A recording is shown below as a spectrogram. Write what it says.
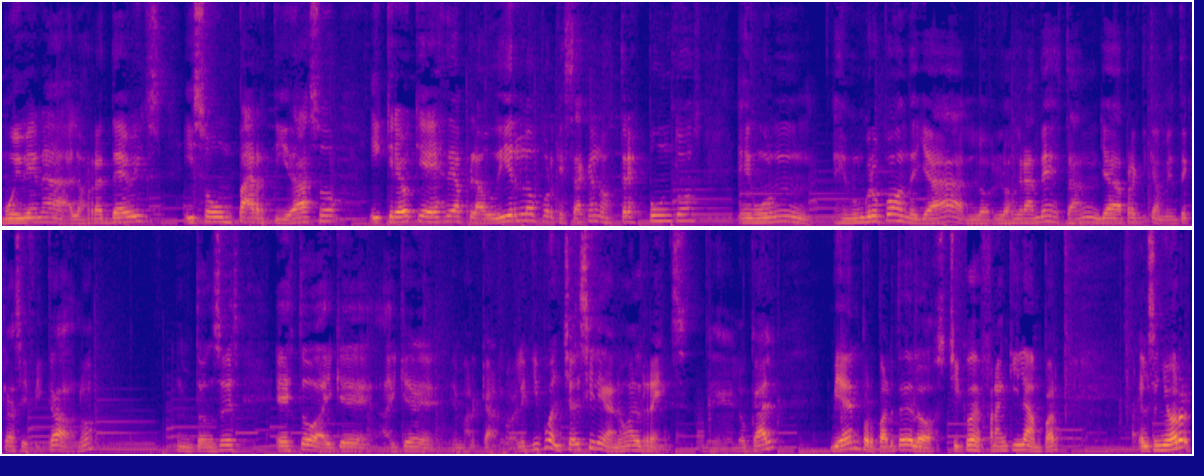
muy bien a, los Red Devils, hizo un partidazo y creo que es de aplaudirlo porque sacan los tres puntos en un, grupo donde ya los grandes están ya prácticamente clasificados, ¿no? Entonces, esto hay que, hay que marcarlo. El equipo del Chelsea le ganó al Reims de local. Bien, por parte de los chicos de Frankie Lampard. El señor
